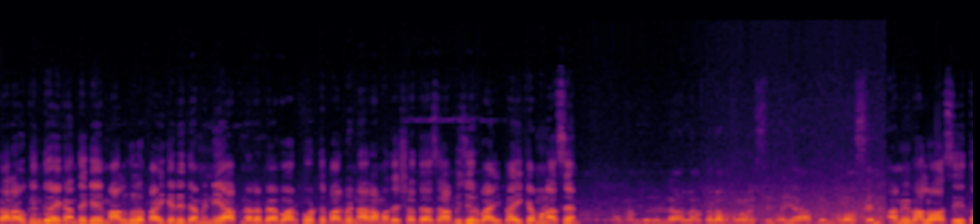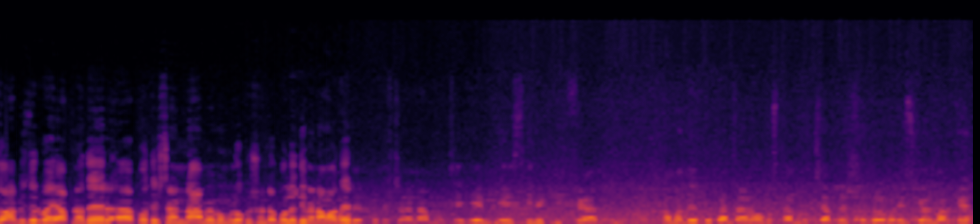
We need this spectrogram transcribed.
তারাও কিন্তু এখান থেকে এই মালগুলো পাইকারি দামে নিয়ে আপনারা ব্যবহার করতে পারবেন। আর আমাদের সাথে আছে হাফিজুর ভাই। ভাই, কেমন আছেন? আলহামদুলিল্লাহ আল্লাহ তালা ভালো আছে ভাইয়া আপনি ভালো আছেন? আমি ভালো আছি। তো হাফিজুর ভাই আপনাদের প্রতিষ্ঠানের নাম এবং লোকেশনটা বলে দিবেন আমাদের। প্রতিষ্ঠানের নাম হচ্ছে এম এস ইলেকট্রিক ফেয়ার আমাদের দোকানটার অবস্থান হচ্ছে আপনার সুন্দরবন স্কোয়ার মার্কেট।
